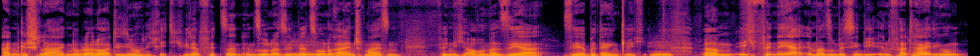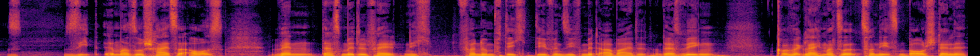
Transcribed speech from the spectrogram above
angeschlagene oder Leute, die noch nicht richtig wieder fit sind, in so einer Situation reinschmeißen, finde ich auch immer sehr, sehr bedenklich. Mhm. Ähm, ich finde ja immer so ein bisschen, die Innenverteidigung sieht immer so scheiße aus, wenn das Mittelfeld nicht vernünftig defensiv mitarbeitet. Und deswegen kommen wir gleich mal zur, zur nächsten Baustelle.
